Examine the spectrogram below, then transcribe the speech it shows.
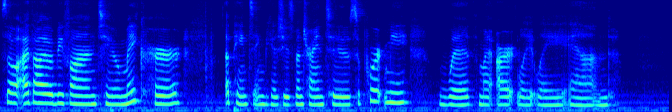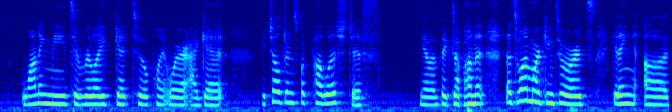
So I thought it would be fun to make her a painting because she's been trying to support me with my art lately and wanting me to really get to a point where I get a children's book published if you haven't picked up on it. That's what I'm working towards, getting a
